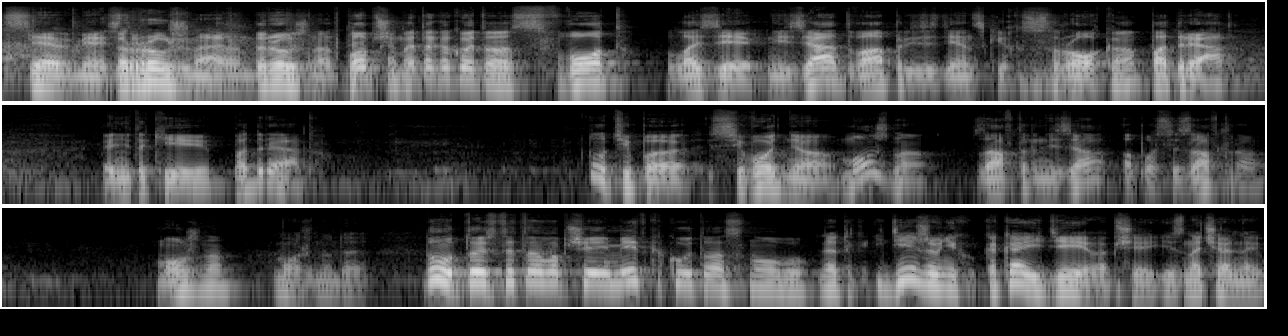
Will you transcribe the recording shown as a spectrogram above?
Все вместе. Дружно. Дружно. В общем, это какой-то свод лазеек. Нельзя два президентских срока подряд. И они такие, подряд. Ну, типа, сегодня можно, завтра нельзя, а послезавтра можно. Можно, да. Ну, то есть это вообще имеет какую-то основу. Да, так идея же у них, какая идея вообще изначально,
